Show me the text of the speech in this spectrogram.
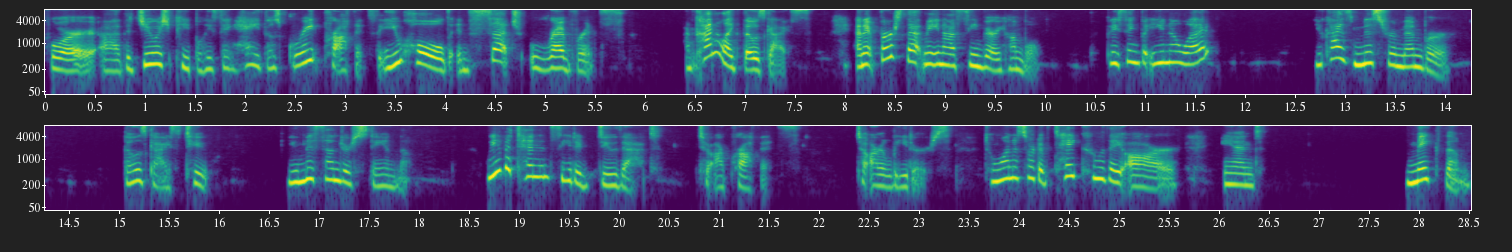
for uh, the jewish people. He's saying hey those great prophets that you hold in such reverence. I'm kind of like those guys and at first that may not seem very humble but he's saying but you know what you guys misremember those guys too you misunderstand them we have a tendency to do that to our prophets to our leaders to want to sort of take who they are and make them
